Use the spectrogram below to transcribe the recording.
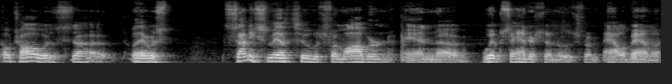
Coach Hall was uh, well, there was Sonny Smith who was from Auburn and uh, Wimp Sanderson who was from Alabama.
